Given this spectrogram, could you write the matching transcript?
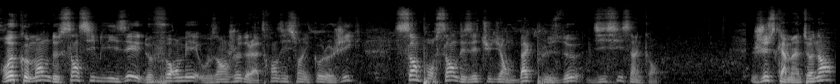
recommande de sensibiliser et de former aux enjeux de la transition écologique 100% des étudiants Bac plus 2 d'ici 5 ans. Jusqu'à maintenant,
